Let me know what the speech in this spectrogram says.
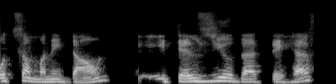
puts some money down it tells you that they have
